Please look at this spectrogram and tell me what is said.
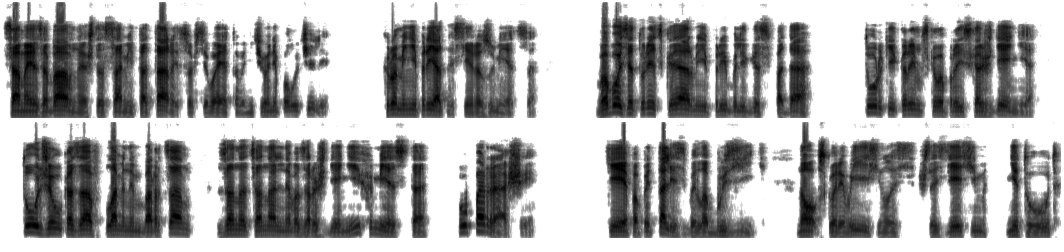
Самое забавное, что сами татары со всего этого ничего не получили кроме неприятностей, разумеется. В обозе турецкой армии прибыли господа, турки крымского происхождения, тут же указав пламенным борцам за национальное возрождение их место у параши. Те попытались было бузить, но вскоре выяснилось, что здесь им не тут.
